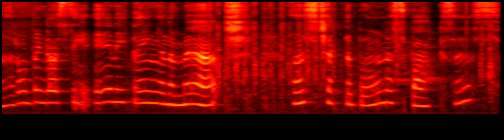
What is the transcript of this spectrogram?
I don't think I see anything in a match. Let's check the bonus boxes.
